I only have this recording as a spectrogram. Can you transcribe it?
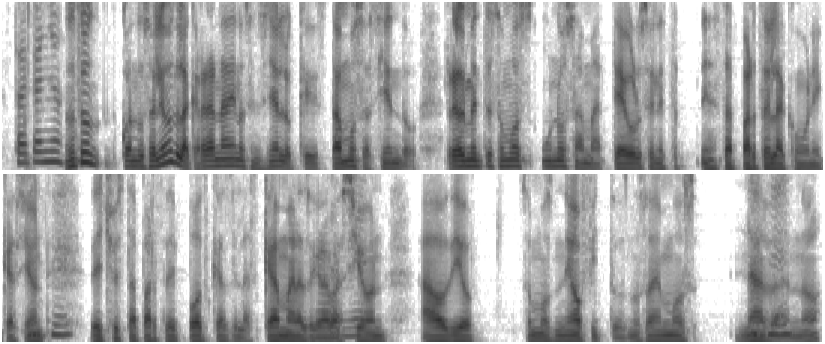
está cañón. Nosotros, cuando salimos de la carrera, nadie nos enseña lo que estamos haciendo. Realmente somos unos amateurs en esta, en esta parte de la comunicación. De hecho, esta parte de podcast, de las cámaras, de grabación, audio, somos neófitos, no sabemos nada, ¿no?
